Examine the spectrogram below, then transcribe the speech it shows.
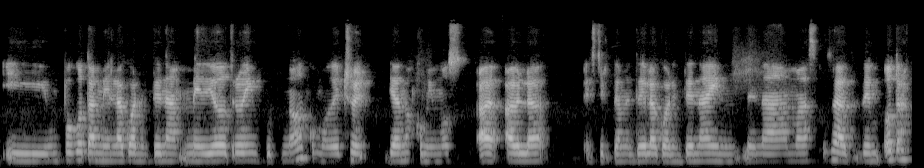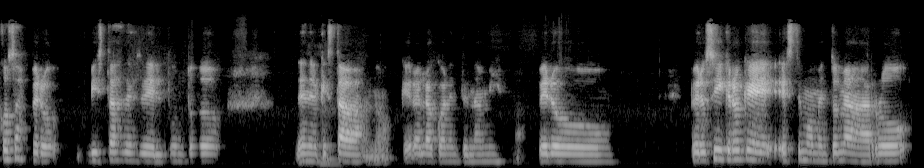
y un poco también la cuarentena me dio otro input, ¿no? Como de hecho ya nos comimos, ha- habla estrictamente de la cuarentena y de nada más, o sea, de otras cosas, pero vistas desde el punto en el que Mm. estaba, ¿no? Que era la cuarentena misma. Pero, pero sí, creo que este momento me agarró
